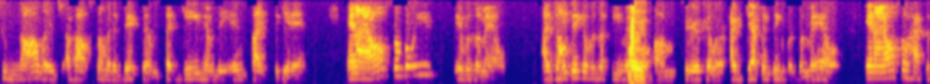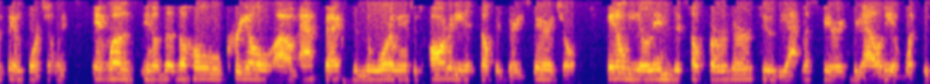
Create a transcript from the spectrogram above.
to knowledge about some of the victims that gave him the insights to get in. And I also believe it was a male. I don't think it was a female Oh, yeah. um, serial killer. I definitely think it was a male. And I also have to say, unfortunately, it was, you know, the, the whole Creole um, aspect, the New Orleans, which already in itself is very spiritual. It only lends itself further to the atmospheric reality of what this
